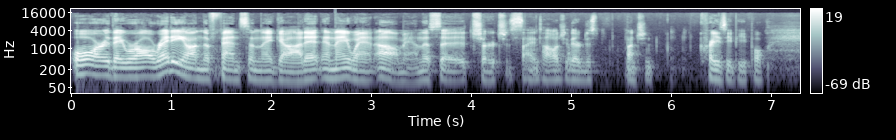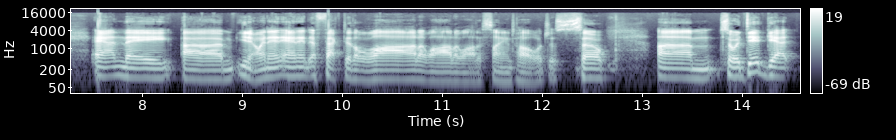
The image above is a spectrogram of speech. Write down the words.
or they were already on the fence and they got it and they went, oh man, this uh, church is Scientology, they're just a bunch of crazy people. And they, um, you know, and it, and it affected a lot, a lot, a lot of Scientologists. So, um, so it did get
